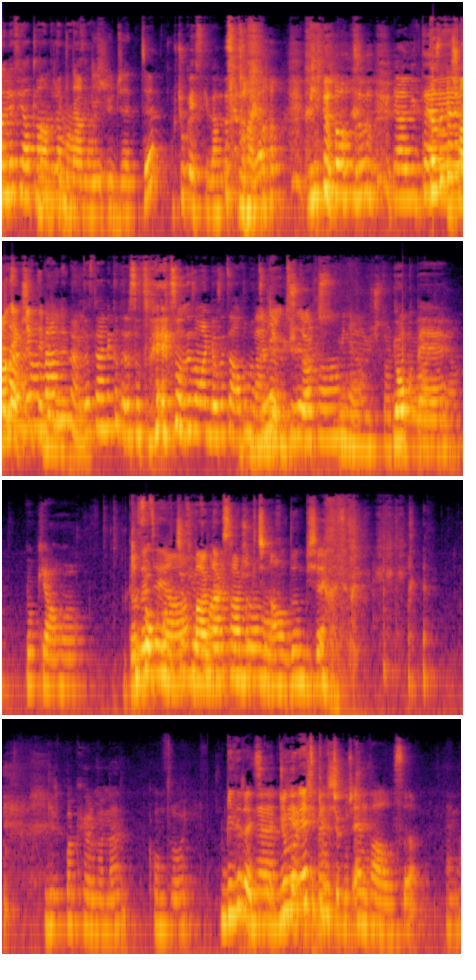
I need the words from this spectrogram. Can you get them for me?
mantıkta fiyatlandıramazlar. giden bir ücretti. Bu çok eskiden de ya. bir lira oldu. Yani te- Gazete Şu ne anda kadar ekmek de ben bir lira bilmiyorum. değil. Gazeteler ne kadara satılıyor? En son ne zaman gazete aldım hatırlamıyorum. Bence 3 iki lira 4 falan minimum ya. 3 4 Yok be. Yok yahu. Gazete ya için bardak sarmak için olamaz. aldığın bir şey. Girip bakıyorum hemen. Kontrol. 1 lira işte. Evet, Cumhuriyet 1.75 2,5'muş en pahalısı. Aynen.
